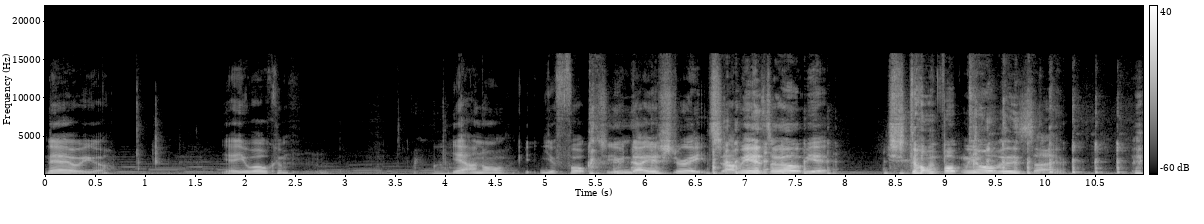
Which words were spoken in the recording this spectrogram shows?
There we go. Yeah, you're welcome. Yeah, I know. You're fucked. You're in dire straits. I'm here to help you. Just don't fuck me over this time.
